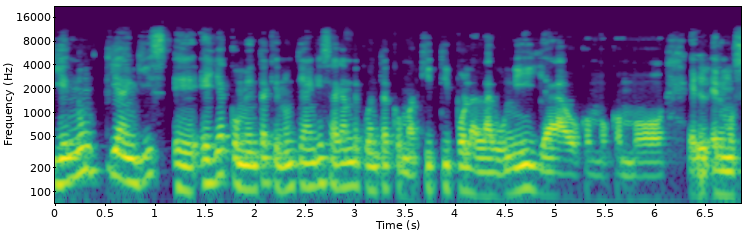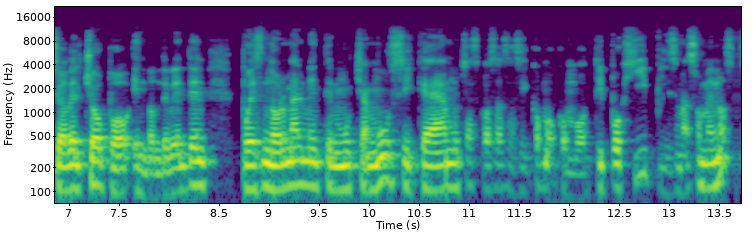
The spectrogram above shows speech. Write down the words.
y en un tianguis, eh, ella comenta que en un tianguis hagan de cuenta como aquí tipo la lagunilla o como, como el, Museo del Chopo, en donde venden pues normalmente mucha música, muchas cosas así como, como tipo hippies más o menos,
